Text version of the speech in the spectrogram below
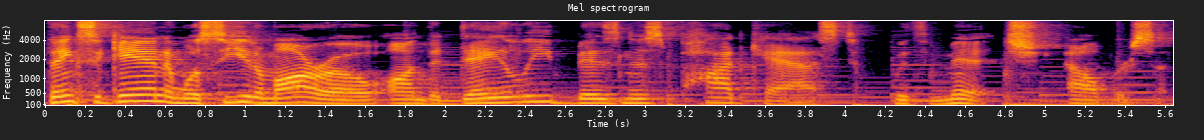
Thanks again, and we'll see you tomorrow on the Daily Business Podcast with Mitch Alverson.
